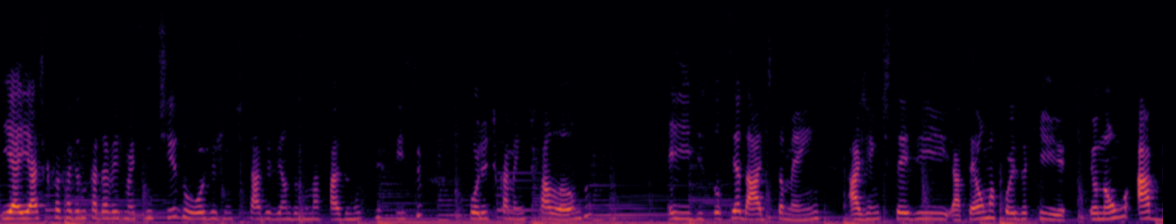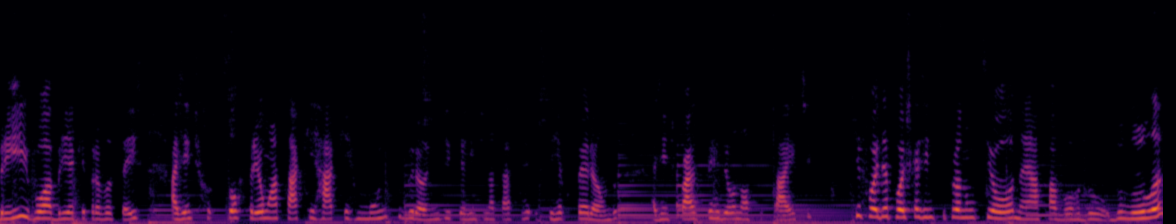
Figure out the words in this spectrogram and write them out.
E aí acho que foi fazendo cada vez mais sentido. Hoje a gente está vivendo numa fase muito difícil, politicamente falando, e de sociedade também. A gente teve até uma coisa que eu não abri, vou abrir aqui para vocês. A gente sofreu um ataque hacker muito grande, que a gente ainda está se recuperando. A gente quase perdeu o nosso site, que foi depois que a gente se pronunciou né, a favor do, do Lula.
